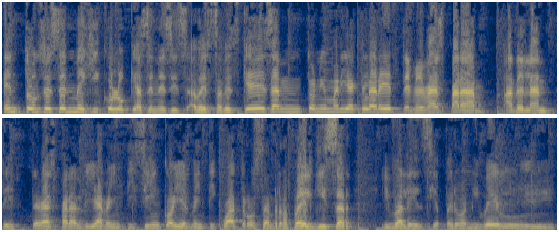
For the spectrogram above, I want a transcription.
entonces en México lo que hacen es, a ver, ¿sabes qué? San Antonio María Claret, te me vas para adelante, te vas para el día 25 y el 24 San Rafael Guizar y Valencia, pero a nivel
